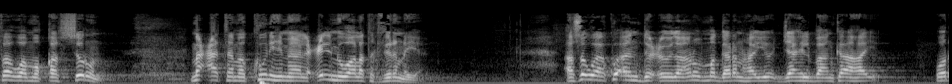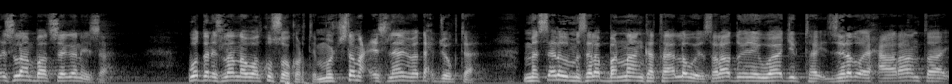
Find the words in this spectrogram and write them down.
fahuwa muqasirun maca tamakunihi min alcilmi waa la takfirinaya asagoo ha ku andacooda anugu ma garanhayo jaahil baan ka ahay. War islaam baad sheeganaysaa waddan islaamna waad ku soo kortay. Mujtamac islaami baad dhex joogtaa masaladu masale bannaanka taallo wey salaadu inay waajib tahay zinadu ay xaaraan tahay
